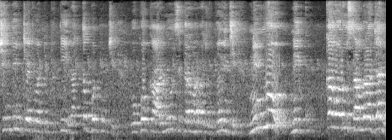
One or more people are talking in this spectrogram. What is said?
చిందించేటువంటి ప్రతి రక్త బొట్టు నుంచి ఒక్కొక్క అల్లూరు సీతారామరాజు ఉద్భవించి నిన్ను నీ కుక్కవడు సామ్రాజ్యాన్ని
